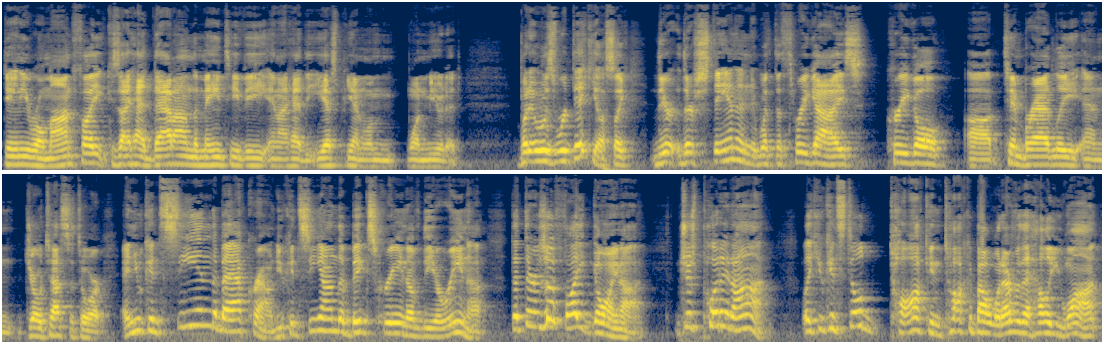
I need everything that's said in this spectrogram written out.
Danny Roman fight because I had that on the main TV and I had the ESPN one, one muted. But it was ridiculous. Like they're they're standing with the three guys, Kriegel, uh, Tim Bradley and Joe Tessitore, and you can see in the background, you can see on the big screen of the arena that there's a fight going on. Just put it on. Like you can still talk and talk about whatever the hell you want.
